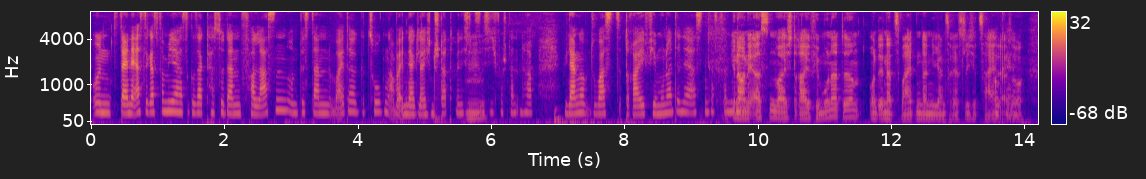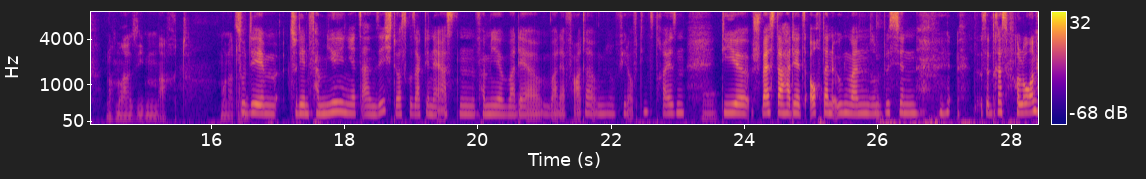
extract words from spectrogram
Und deine erste Gastfamilie, hast du gesagt, hast du dann verlassen und bist dann weitergezogen, aber in der gleichen Stadt, wenn ich das mhm. richtig verstanden habe. Wie lange? Du warst drei, vier Monate in der ersten Gastfamilie? Genau, in der ersten war ich drei, vier Monate und in der zweiten dann die ganze restliche Zeit, okay. also nochmal sieben, acht Monate. Zu, dem, zu den Familien jetzt an sich, du hast gesagt, in der ersten Familie war der, war der Vater irgendwie so viel auf Dienstreisen. Oh. Die Schwester hat jetzt auch dann irgendwann so ein bisschen das Interesse verloren.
